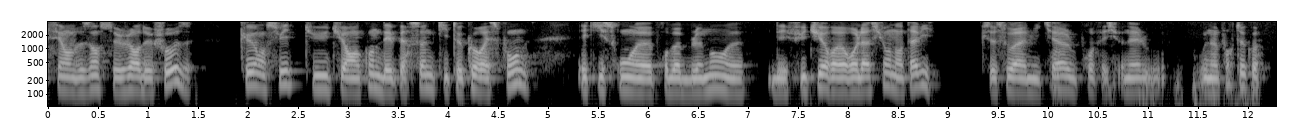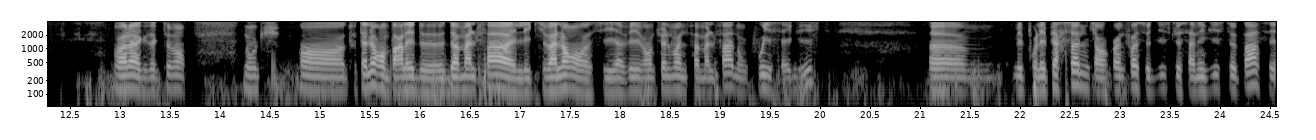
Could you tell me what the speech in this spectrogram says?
c'est en faisant ce genre de choses que ensuite tu, tu rencontres des personnes qui te correspondent et qui seront probablement des futures euh, relations dans ta vie, que ce soit amicale ou professionnelle ou, n'importe quoi. Voilà, exactement. Donc, tout à l'heure, on parlait d'homme alpha et l'équivalent euh, s'il y avait éventuellement une femme alpha. Donc, oui, ça existe. Euh, mais pour les personnes qui, encore une fois, se disent que ça n'existe pas, ça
